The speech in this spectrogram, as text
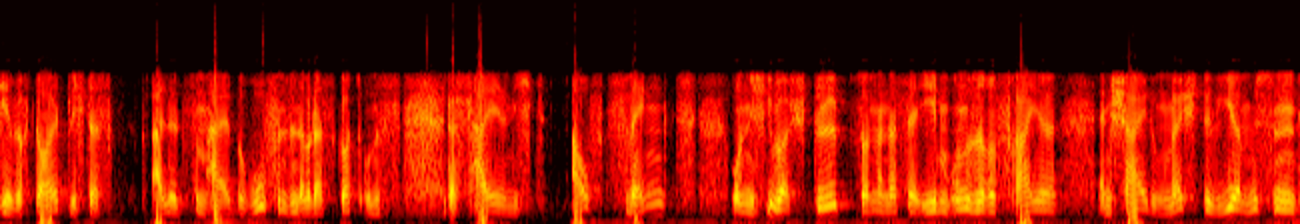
hier wird deutlich, dass alle zum Heil berufen sind, aber dass Gott uns das Heil nicht aufzwängt und nicht überstülpt, sondern dass er eben unsere freie Entscheidung möchte. Wir müssen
